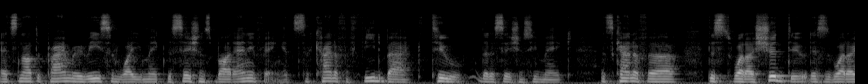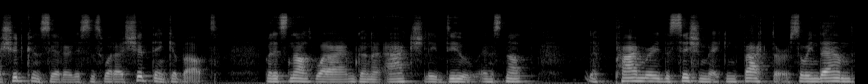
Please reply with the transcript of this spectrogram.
It's not the primary reason why you make decisions about anything. It's kind of a feedback to the decisions you make. It's kind of a, this is what I should do, this is what I should consider, this is what I should think about but it's not what I'm going to actually do. And it's not the primary decision making factor. So in the end,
